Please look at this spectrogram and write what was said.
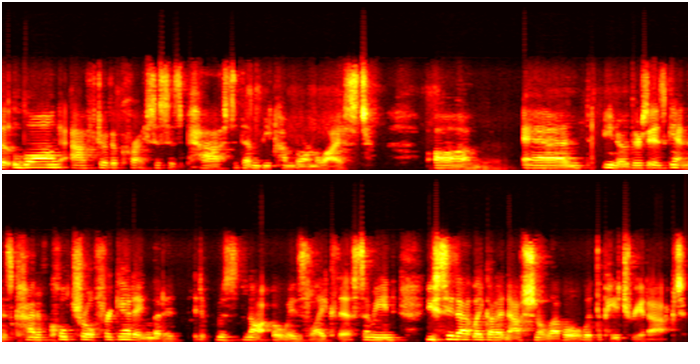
that long after the crisis has passed, then become normalized. Um, and you know, there's again this kind of cultural forgetting that it, it was not always like this. I mean, you see that like on a national level with the Patriot Act,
